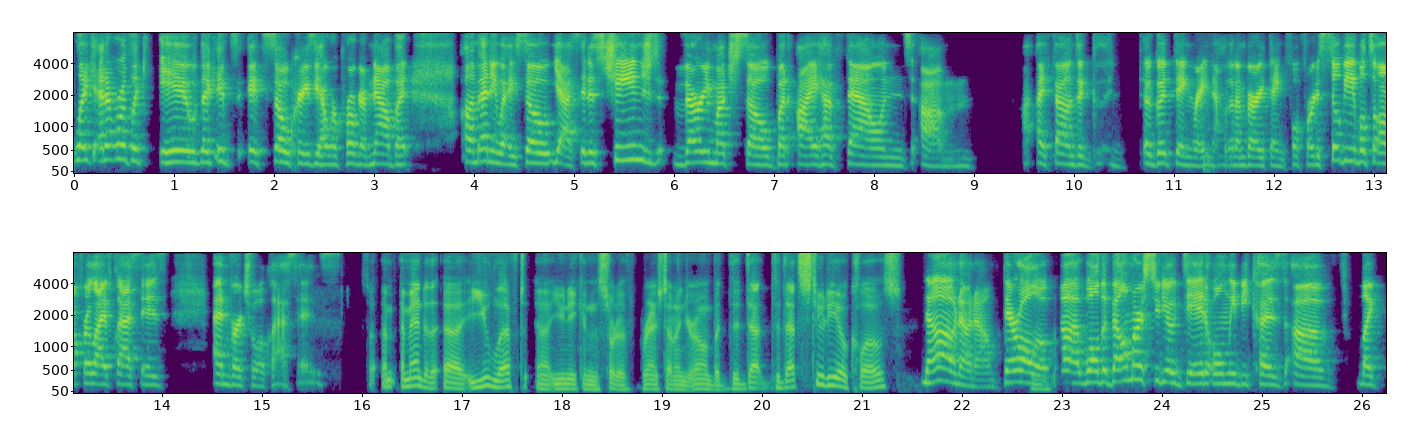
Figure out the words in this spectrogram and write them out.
like, and everyone's like, ew, like it's it's so crazy how we're programmed now. But um, anyway, so yes, it has changed very much so, but I have found um I found a good a good thing right now that I'm very thankful for to still be able to offer live classes and virtual classes. So um, Amanda, uh, you left uh, Younique and sort of branched out on your own, but did that did that studio close? No, no, no. They're all open. Uh, well, the Belmar studio did only because of like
